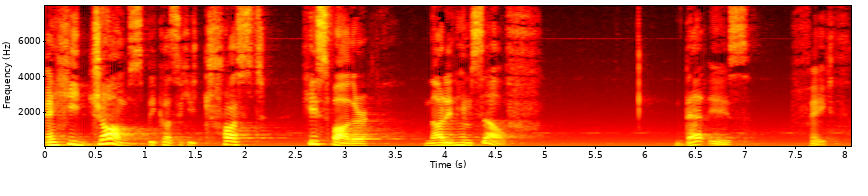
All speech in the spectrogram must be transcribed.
and he jumps because he trusts his father, not in himself. That is faith.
